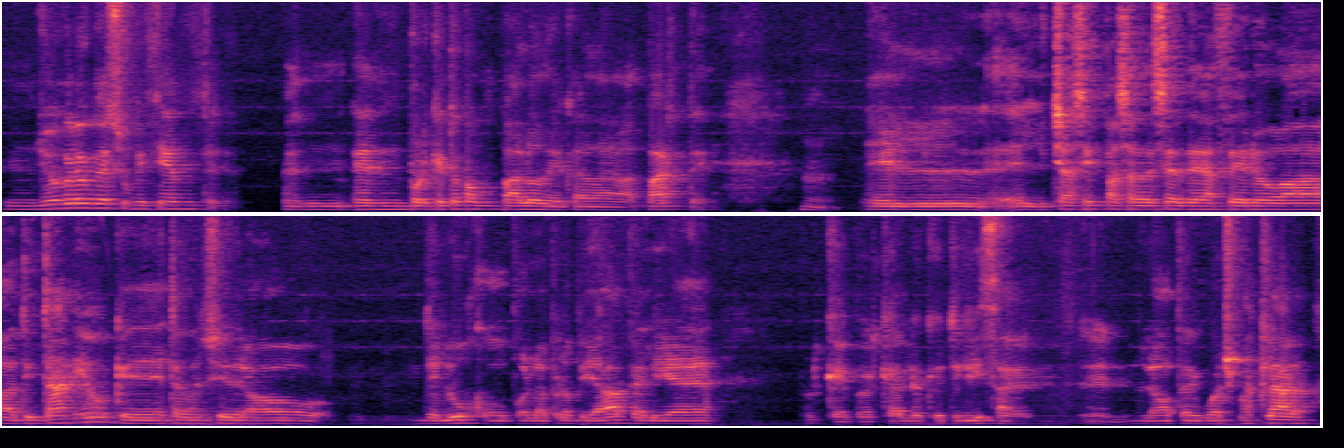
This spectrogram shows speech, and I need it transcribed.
Yo creo que es suficiente en, porque toca un palo de cada parte. Hmm. El, chasis pasa de ser de acero a titanio, que está considerado de lujo por la propia Apple y es porque, porque es lo que utiliza en, los Apple Watch más claros,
